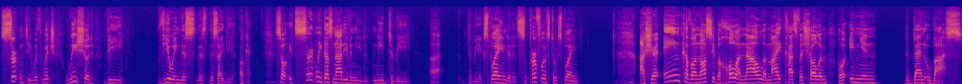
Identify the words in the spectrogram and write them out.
certainty with which we should be viewing this, this, this idea. Okay. So it certainly does not even need, need to be uh, to be explained, and it's superfluous to explain. Asher ein kavanosi b'chol anal lemait chas v'sholem ho inyan de ben ubas.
